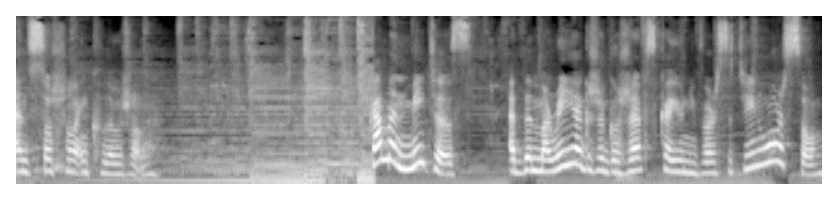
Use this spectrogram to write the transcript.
and social inclusion. Come and meet us at the Maria Grzegorzewska University in Warsaw.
